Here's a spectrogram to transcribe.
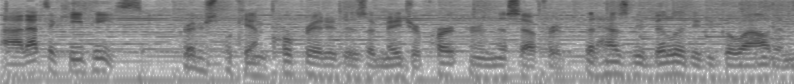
uh, that's a key piece. Greater Spokane Incorporated is a major partner in this effort that has the ability to go out and,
